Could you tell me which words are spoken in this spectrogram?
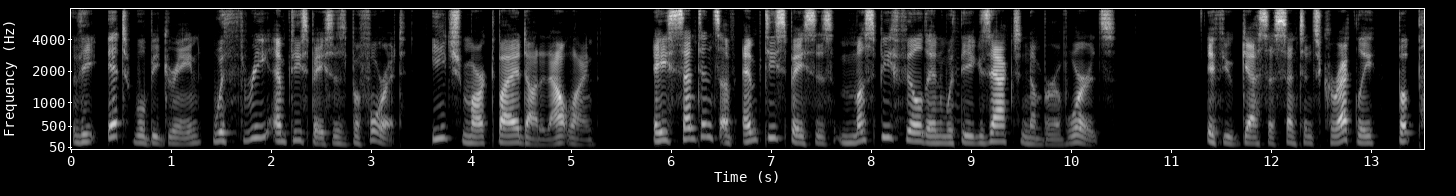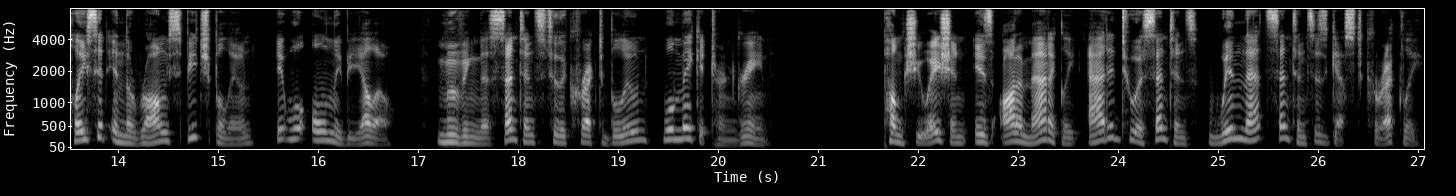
the it will be green with three empty spaces before it, each marked by a dotted outline. A sentence of empty spaces must be filled in with the exact number of words. If you guess a sentence correctly, but place it in the wrong speech balloon, it will only be yellow. Moving this sentence to the correct balloon will make it turn green. Punctuation is automatically added to a sentence when that sentence is guessed correctly.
